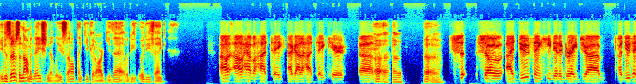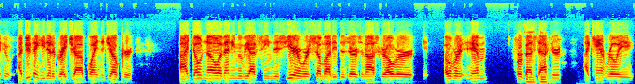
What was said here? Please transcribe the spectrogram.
He deserves a nomination at least. I don't think you could argue that. What do you What do you think? I'll I'll have a hot take. I got a hot take here. Um, uh oh. Uh oh. So, so I do think he did a great job. I do think I do think he did a great job playing the Joker. I don't know of any movie I've seen this year where somebody deserves an Oscar over over him for best mm-hmm. actor. I can't really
